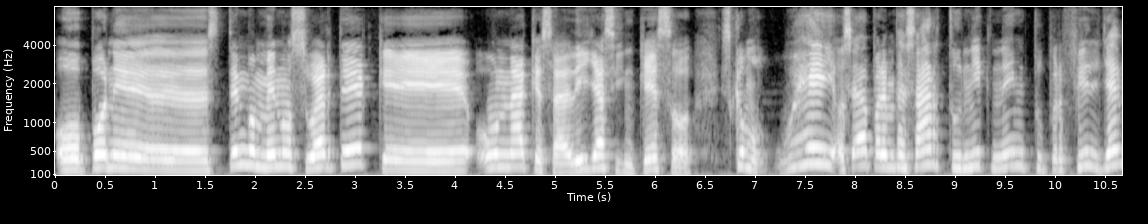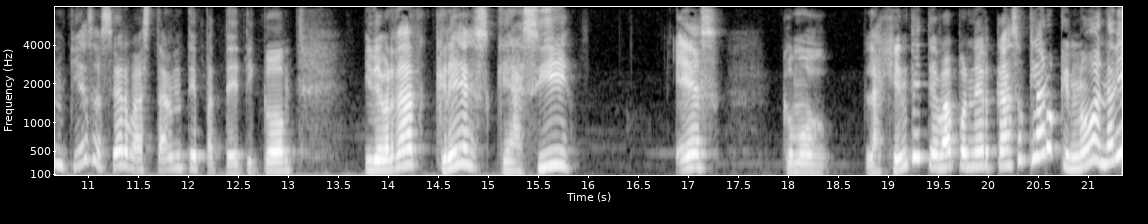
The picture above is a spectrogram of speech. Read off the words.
O pones, tengo menos suerte que una quesadilla sin queso. Es como, güey, o sea, para empezar, tu nickname, tu perfil ya empieza a ser bastante patético. ¿Y de verdad crees que así es como la gente te va a poner caso? Claro que no, a nadie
